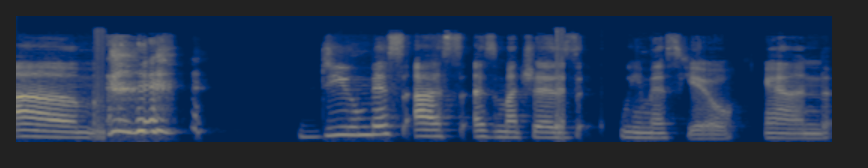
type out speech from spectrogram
Um, do you miss us as much as we miss you? And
